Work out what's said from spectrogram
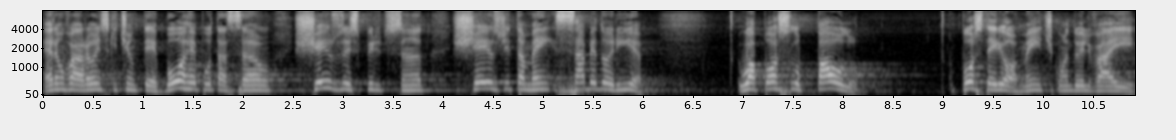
eram varões que tinham que ter boa reputação, cheios do Espírito Santo, cheios de também sabedoria. O apóstolo Paulo, posteriormente, quando ele vai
